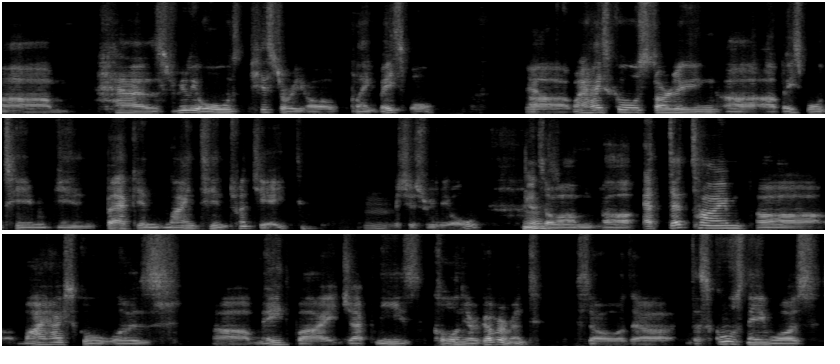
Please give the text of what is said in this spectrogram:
um, has really old history of playing baseball. Yeah. Uh, my high school starting uh, a baseball team in back in 1928, Mm. which is really old. Yes. So um, uh, at that time, uh, my high school was uh, made by Japanese colonial government. So the the school's name was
